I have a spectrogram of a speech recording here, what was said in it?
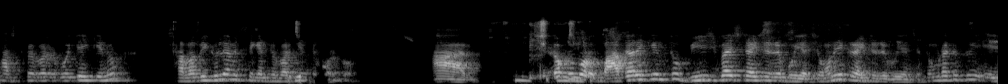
ফার্স্ট পেপারের বইটাই কেনো স্বাভাবিক হলে আমি সেকেন্ড পেপার কিনতে পারব। আর লক্ষ্য করো বাজারে কিন্তু বিশ বাইশ রাইটারের বই আছে অনেক রাইটারের বই আছে। তোমরা কিন্তু এই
